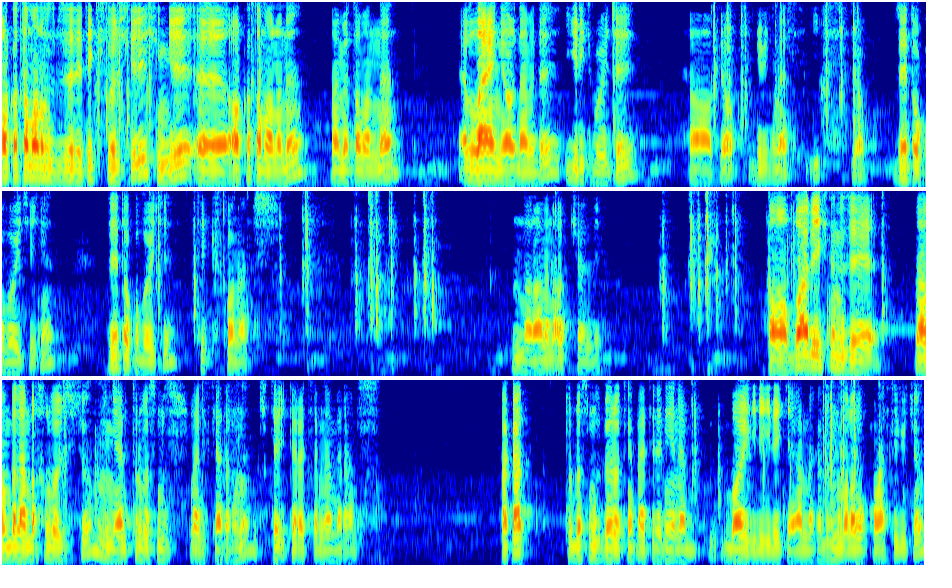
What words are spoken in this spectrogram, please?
orqa tomonimiz bizada tekis bo'lishi kerak shunga e, orqa tomonini mana bu tomondan line yordamida y bo'yicha hop yo'q y emas x yo'q z o'qi bo'yicha ekan z o'qi bo'yicha tekis qilamiz bundoq mana olib keldik hop bu obyektimizni mana bilan bir xil bo'lishi uchun bunga ham turbosimiz modifikatorini ikkita iteratsiya bilan beramiz. Faqat turbosimiz berayotgan paytlarda yana boyagidagidek anaqa durnimalar bo'lib qolmasligi uchun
